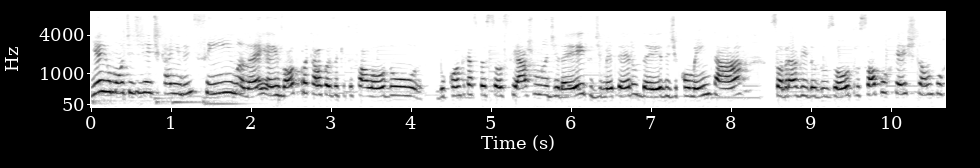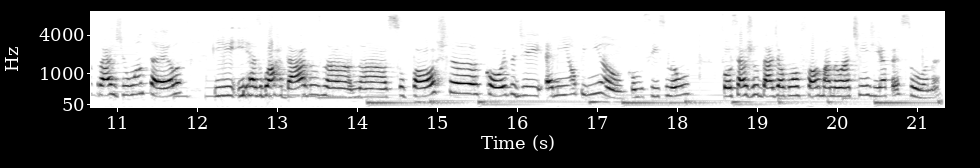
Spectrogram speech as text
E aí um monte de gente caindo em cima, né? E aí volta para aquela coisa que tu falou do, do quanto que as pessoas se acham no direito de meter o dedo, de comentar sobre a vida dos outros só porque estão por trás de uma tela e, e resguardados na, na suposta coisa de é minha opinião, como se isso não fosse ajudar de alguma forma a não atingir a pessoa, né?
